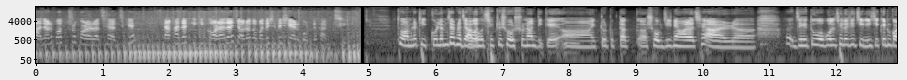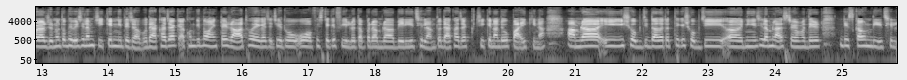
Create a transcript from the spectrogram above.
বাজারপত্র করার আছে আজকে। দেখা যাক কি কি করা যায় চলো তোমাদের সাথে শেয়ার করতে থাকছি। তো আমরা ঠিক করলাম যে আমরা যাব হচ্ছে একটু সরষুনার দিকে একটু টুকটাক সবজি নেওয়ার আছে আর যেহেতু ও বলছিল যে চিলি চিকেন করার জন্য, তো ভেবেছিলাম চিকেন নিতে যাব। দেখা যাক, এখন কিন্তু অনেকটাই রাত হয়ে গেছে, যেহেতু ও অফিস থেকে ফিরলো, তারপরে আমরা বেরিয়েছিলাম। তো দেখা যাক চিকেন আদেও পাই কিনা। আমরা এই সবজির দাদাটার থেকে সবজি নিয়েছিলাম লাস্টে আমাদের ডিসকাউন্ট দিয়েছিল।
